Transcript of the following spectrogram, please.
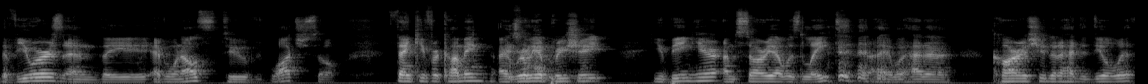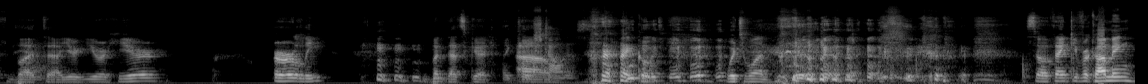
the viewers and the everyone else to watch. So thank you for coming. Thanks I really appreciate you being here. I'm sorry I was late. I had a car issue that I had to deal with, but Yeah. uh, you're you're here early, but that's good. like Coach Um, Thomas. Coach. Which one? so thank you for coming.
